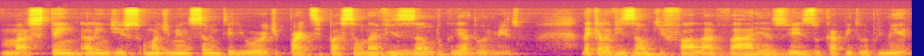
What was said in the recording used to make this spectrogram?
mas tem, além disso, uma dimensão interior de participação na visão do Criador mesmo. Daquela visão que fala várias vezes o capítulo 1.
